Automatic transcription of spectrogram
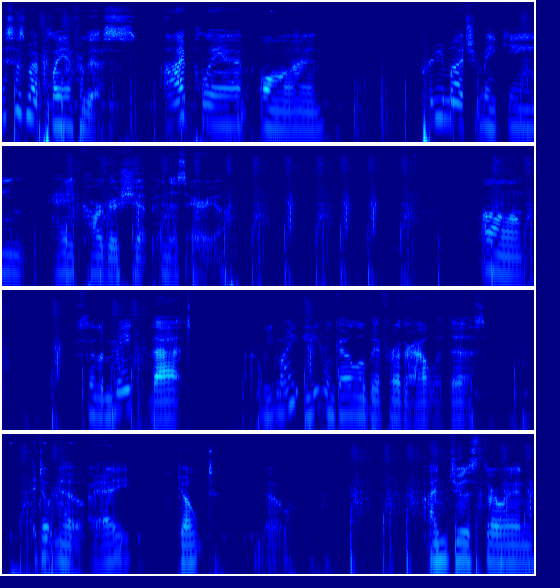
this is my plan for this. I plan on pretty much making a cargo ship in this area. Um, so to make that, we might even go a little bit further out with this. I don't know. I don't know. I'm just throwing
